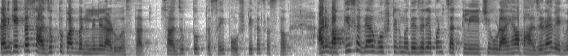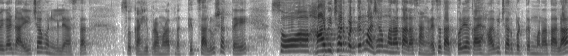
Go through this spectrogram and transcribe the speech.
कारण की एक तर साजूक तुपात बनलेले लाडू असतात. साजूक तूप तसंही पौष्टिकच असतं. आणि बाकी सगळ्या गोष्टींमध्ये जरी आपण चकली चिवडा ह्या भाजण्या वेगवेगळ्या डाळीच्या बनलेल्या असतात. सो काही प्रमाणात नक्कीच चालू शकतं हे. सो हा विचार पटकन माझ्या मनात आला. सांगण्याचं तात्पर्य काय? हा विचार पटकन मनात आला.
